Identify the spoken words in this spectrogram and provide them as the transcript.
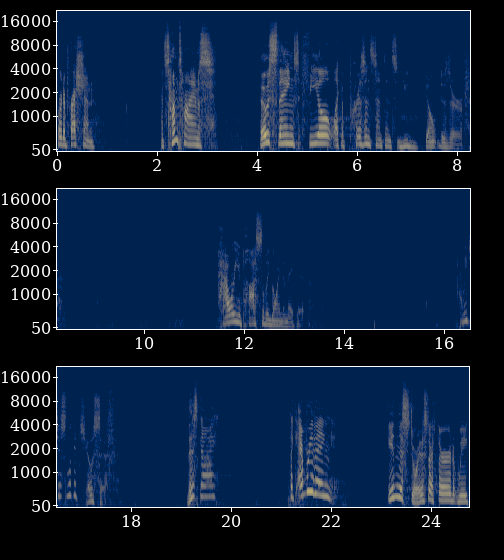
or depression. And sometimes those things feel like a prison sentence you don't deserve. How are you possibly going to make it? I mean, just look at Joseph. This guy? Like everything in this story, this is our third week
